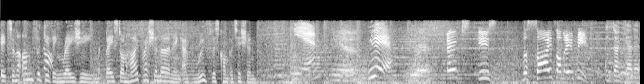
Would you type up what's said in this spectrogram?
It's an unforgiving regime based on high pressure learning and ruthless competition. 年月 X is the size of AB. I don't get it.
